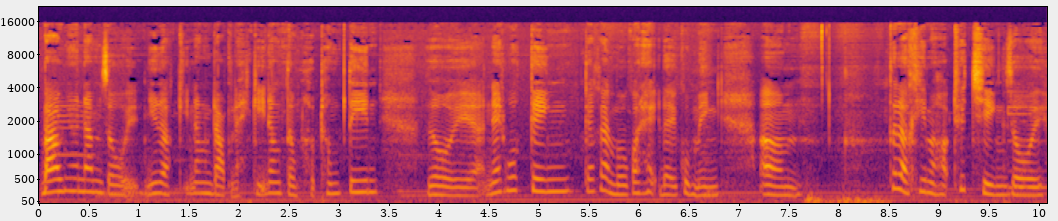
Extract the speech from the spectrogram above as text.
bao nhiêu năm rồi như là kỹ năng đọc này kỹ năng tổng hợp thông tin rồi à, networking các cái mối quan hệ đấy của mình. Um, tức là khi mà họ thuyết trình rồi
